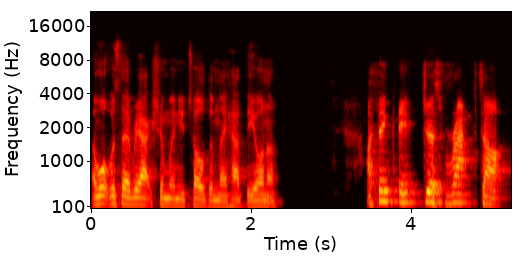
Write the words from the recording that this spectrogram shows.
And what was their reaction when you told them they had the honour? I think it just wrapped up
